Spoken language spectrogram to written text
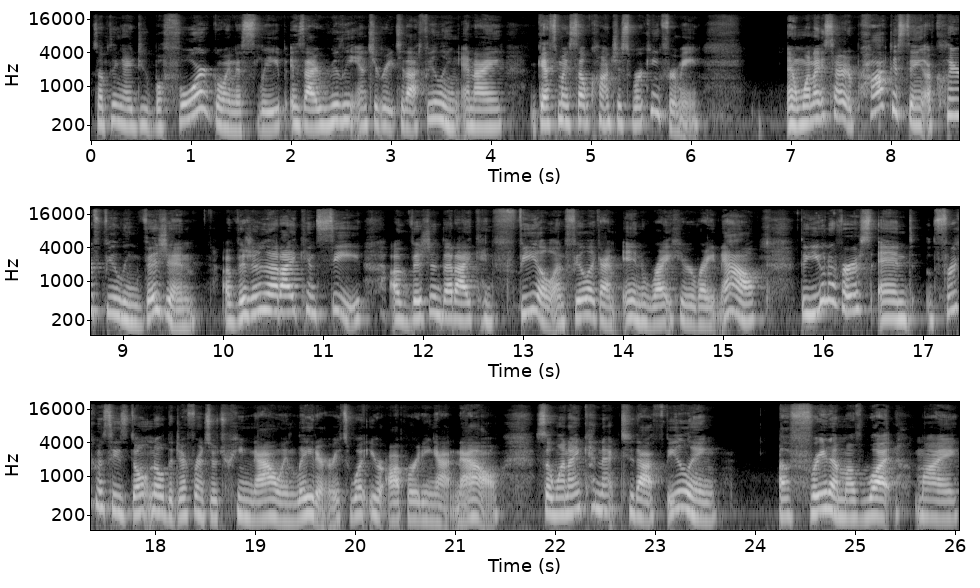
something I do before going to sleep is I really integrate to that feeling and I gets my subconscious working for me. And when I started practicing a clear feeling vision, a vision that I can see, a vision that I can feel and feel like I'm in right here, right now, the universe and frequencies don't know the difference between now and later. It's what you're operating at now. So when I connect to that feeling of freedom of what my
